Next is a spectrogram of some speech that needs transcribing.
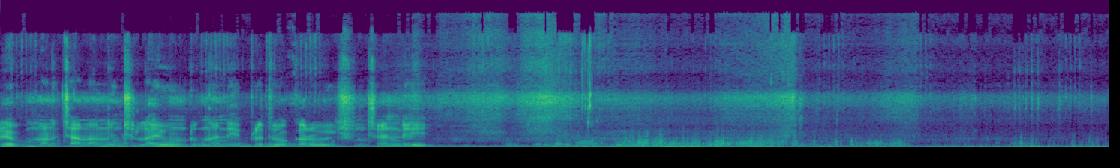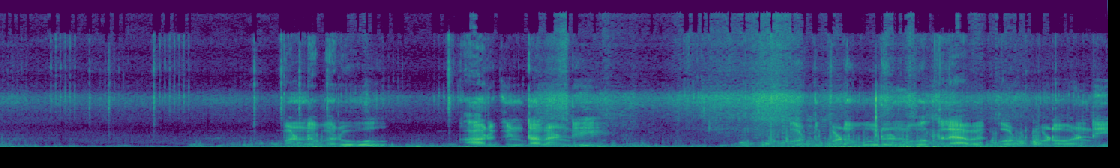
రేపు మన ఛానల్ నుంచి లైవ్ ఉంటుందండి. ప్రతి ఒక్కరు వీక్షించండి. బండ బరువు ఆరు క్వింటాలండి. కోట్టు పొడవు రెండు వందల యాభై కోట్టు పొడవు అండి.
